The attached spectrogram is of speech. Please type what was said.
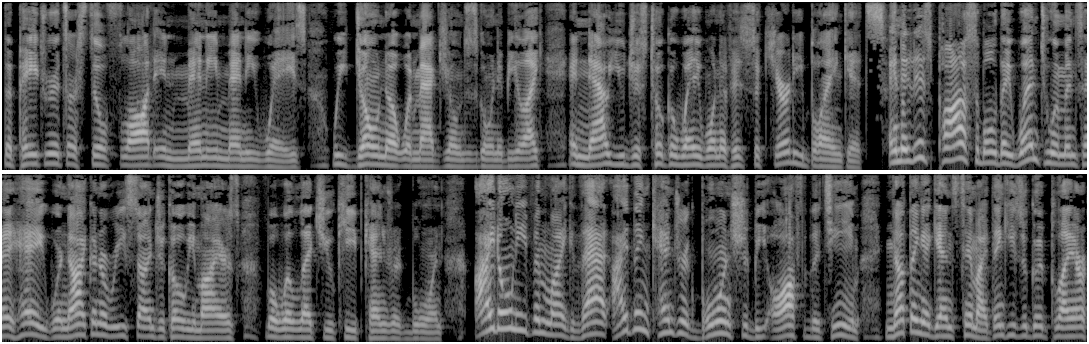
The Patriots are still flawed in many, many ways. We don't know what Mac Jones is going to be like, and now you just took away one of his security blankets. And it is possible they went to him and say, hey, we're not going to re sign Jakobi Meyers, but we'll let you keep Kendrick Bourne. I don't even like that. I think Kendrick Bourne should be off the team. Nothing against him. I think he's a good player.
